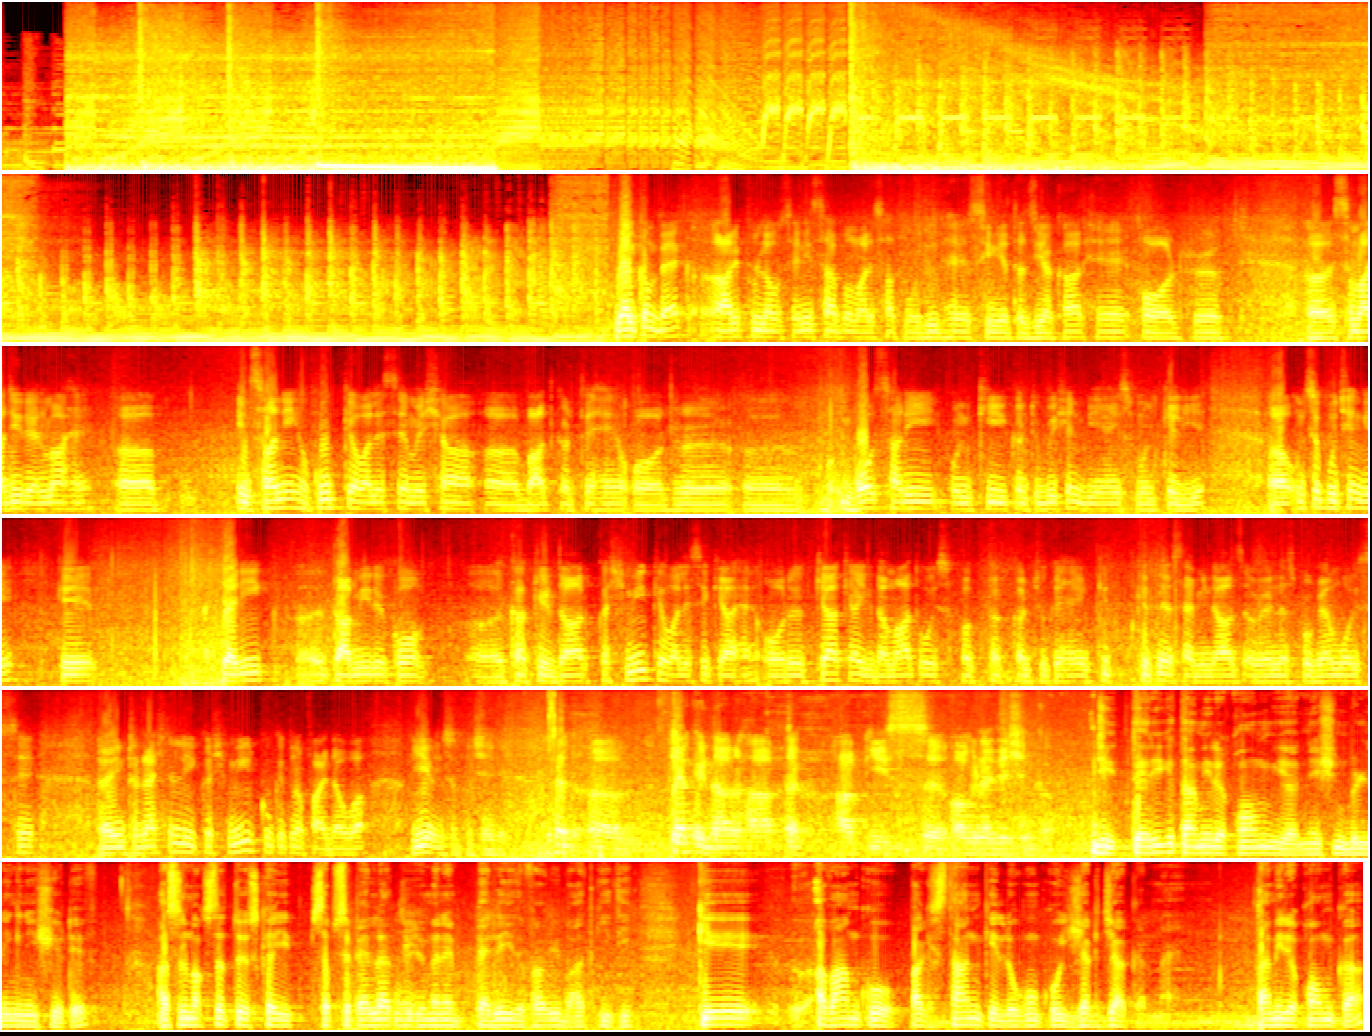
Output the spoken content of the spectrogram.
Welcome back Arifullah Hussaini sahab ہمارے ساتھ موجود ہیں senior تجزیہ کار ہیں اور سماجی رہنما ہیں۔ انسانی حقوق کے حوالے سے ہمیشہ بات کرتے ہیں اور بہت ساری ان کی کنٹریبیوشن بھی ہیں اس ملک کے لیے۔ ان سے پوچھیں گے کہ تحریک تعمیر قوم کا کردار کشمیر کے حوالے سے کیا ہے اور کیا کیا اقدامات وہ اس وقت تک کر چکے ہیں؟ کتنے سیمینارز اویئرنیس پروگرام اور اس سے انٹرنیشنلی کشمیر کو کتنا فائدہ ہوا؟ یہ ان سے پوچھیں گے۔ سر کیا کردار رہا اب تک آپ کی اس آرگنائزیشن کا؟ جی تحریک تعمیر قوم یا نیشن بلڈنگ انیشیٹو اصل مقصد تو اس کا سب سے پہلا تھا، جو میں نے پہلے ہی دفعہ بھی بات کی تھی کہ عوام کو، پاکستان کے لوگوں کو یکجا کرنا ہے۔ تعمیر قوم کا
